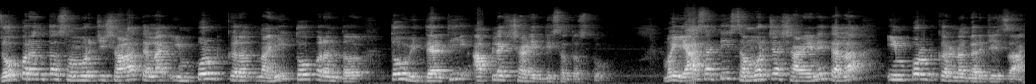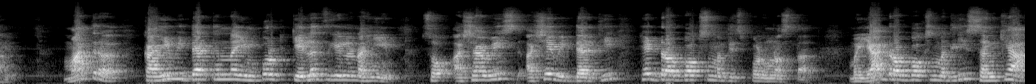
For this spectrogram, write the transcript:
जोपर्यंत समोरची शाळा त्याला इम्पोर्ट करत नाही तोपर्यंत तो विद्यार्थी आपल्या शाळेत दिसत असतो. मग यासाठी समोरच्या शाळेने त्याला इम्पोर्ट करणं गरजेचं आहे. मात्र काही विद्यार्थ्यांना इम्पोर्ट केलंच गेलं नाही सो अशा वीस असे विद्यार्थी हे ड्रॉपबॉक्स मध्येच पडून असतात. मग या ड्रॉपबॉक्स मधली संख्या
